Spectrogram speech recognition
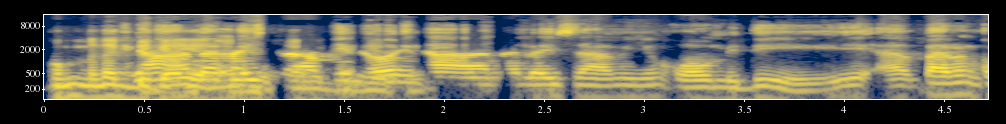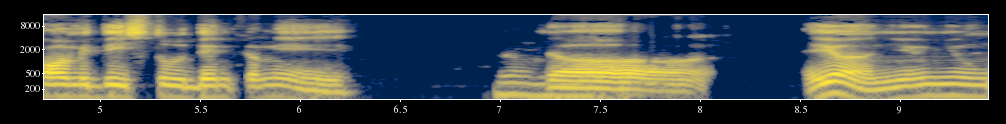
gum- nagbigay, ano, ina-analyze namin, oh, ina-analyze namin yung comedy. Ah, parang comedy student kami eh. So, ayun, yun yung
